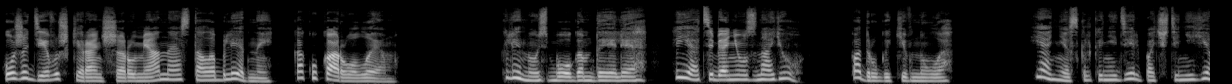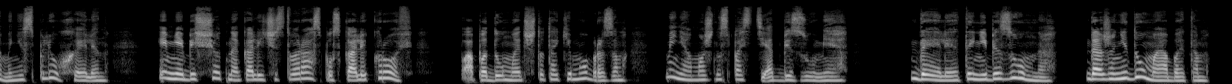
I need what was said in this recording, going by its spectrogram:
Кожа девушки, раньше румяная, стала бледной, как у Каролы М. «Клянусь богом, Делия, я тебя не узнаю», — подруга кивнула. «Я несколько недель почти не ем и не сплю, Хелен, и мне бесчетное количество раз пускали кровь. Папа думает, что таким образом меня можно спасти от безумия. Делия, ты не безумна, даже не думай об этом.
